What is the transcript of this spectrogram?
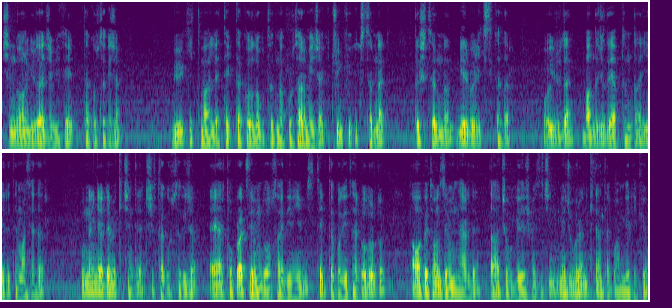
Şimdi onu güzelce bir yıkayıp takoz takacağım. Büyük ihtimalle tek takozda bu tırnak kurtarmayacak. Çünkü iç tırnak dış tırnağın 1 bölü 2'si kadar. O yüzden bandajı da yaptığımda yere temas eder. Bunu engellemek için de çift takoz takacağım. Eğer toprak zeminde olsaydı ineğimiz tek takoz yeterli olurdu. Ama beton zeminlerde daha çabuk iyileşmesi için mecburen iki tane takmam gerekiyor.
